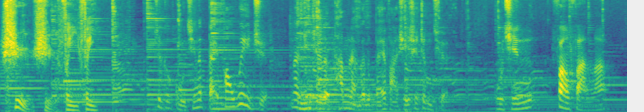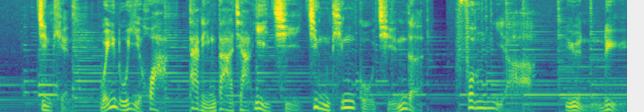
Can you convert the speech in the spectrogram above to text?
是是非非？这个古琴的摆放位置，那您觉得他们两个的摆法谁是正确的？古琴放反了。今天围炉一画带领大家一起静听古琴的风雅韵律。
